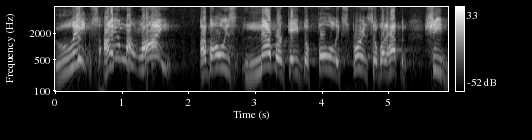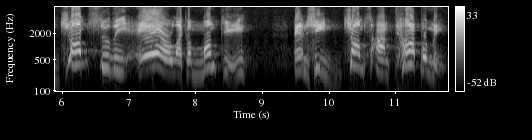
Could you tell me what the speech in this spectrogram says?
leaps. I am not lying. I've always never gave the full experience of what happened. She jumps through the air like a monkey, and she jumps on top of me.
